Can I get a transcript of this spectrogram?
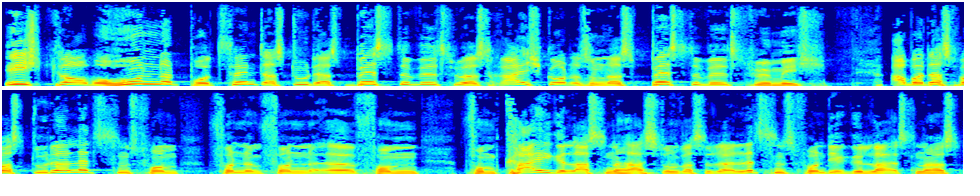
ich glaube 100 Prozent, dass du das Beste willst für das Reich Gottes und das Beste willst für mich. Aber das, was du da letztens vom, von, von, äh, vom, vom Kai gelassen hast und was du da letztens von dir gelassen hast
